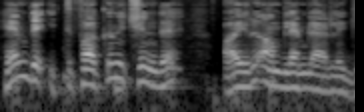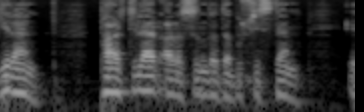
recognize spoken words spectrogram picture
hem de ittifakın içinde ayrı amblemlerle giren partiler arasında da bu sistem e,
